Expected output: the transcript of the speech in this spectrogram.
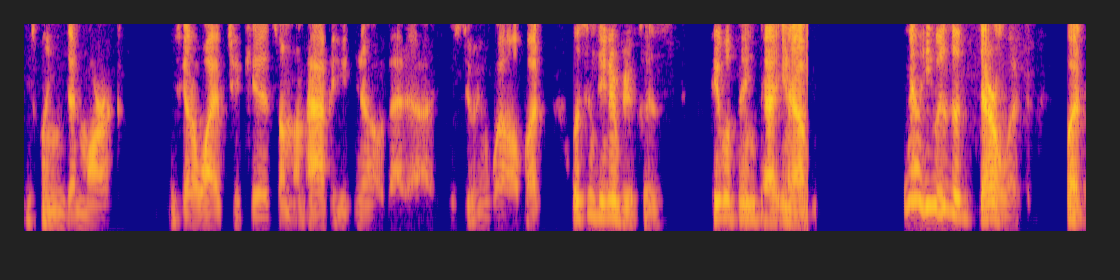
he's playing in Denmark. He's got a wife, two kids. I'm I'm happy, you know, that uh, he's doing well. But listen to the interview because people think that you know, you know, he was a derelict, but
